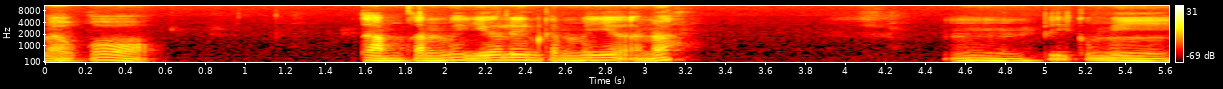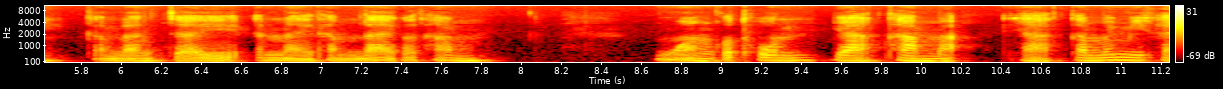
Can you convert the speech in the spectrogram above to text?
เราก็ทำกันไม่เยอะเล่นกันไม่เยอะเนาะ อืม พี่ก็มีกำลังใจอันไหนทำได้ก็ทำง่วงก็ทน อยากทำอะ อยากทำไม่มีใคร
